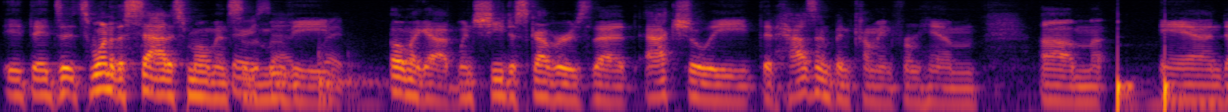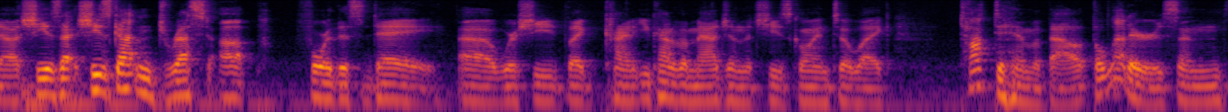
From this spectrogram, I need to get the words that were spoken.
it, it's, it's one of the saddest moments Very of the sad, movie. right. Oh my God, when she discovers that actually that hasn't been coming from him. Um, and uh, she is she's gotten dressed up for this day uh, where she like kind of you kind of imagine that she's going to like talk to him about the letters and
